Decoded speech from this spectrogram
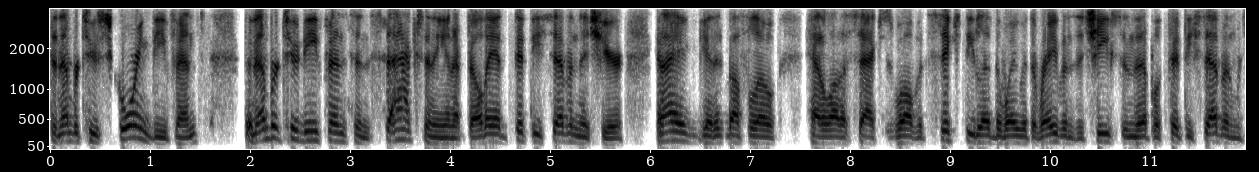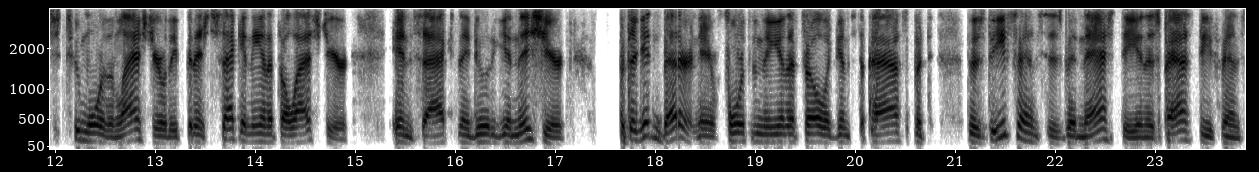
the number two scoring defense, the number two defense in sacks in the NFL. They had 57 this year, and I get it. Buffalo had a lot of sacks as well, but 60 led the way with the Ravens. The Chiefs ended up with 57, which is two more than last year. They finished second in the NFL last year in sacks, and they do it again this year but they're getting better and they're fourth in the NFL against the pass. But this defense has been nasty, and this pass defense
